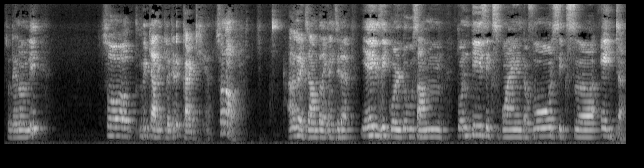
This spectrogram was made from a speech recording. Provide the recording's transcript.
So then only so we calculated correct here. So now another example i consider a is equal to some 26.468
